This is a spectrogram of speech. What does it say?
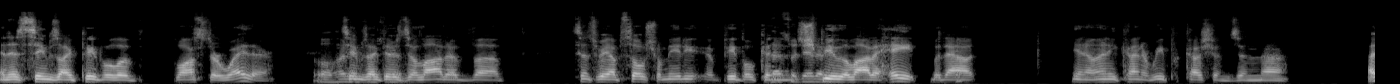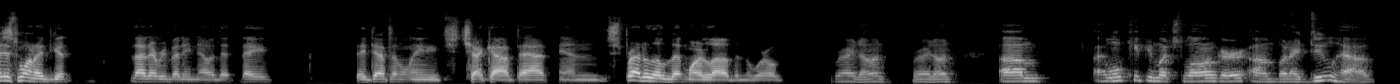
and it seems like people have lost their way there. Oh, It seems like there's a lot of uh, since we have social media, people can it. spew a lot of hate without you know any kind of repercussions. And uh, I just want to get let everybody know that they they definitely need to check out that and spread a little bit more love in the world. Right on, right on. Um, I won't keep you much longer, um, but I do have,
